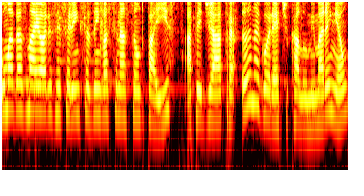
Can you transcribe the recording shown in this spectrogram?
Uma das maiores referências em vacinação do país, a pediatra Ana Gorete Calume Maranhão,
